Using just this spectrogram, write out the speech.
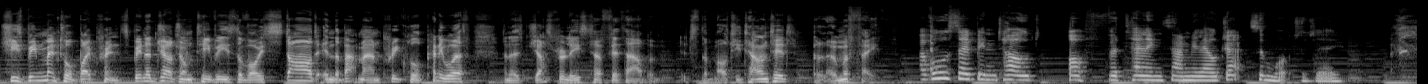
She's been mentored by Prince, been a judge on TV's The Voice, starred in the Batman prequel Pennyworth, and has just released her fifth album. It's the multi talented Paloma Faith. I've also been told off for telling Samuel L. Jackson what to do.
